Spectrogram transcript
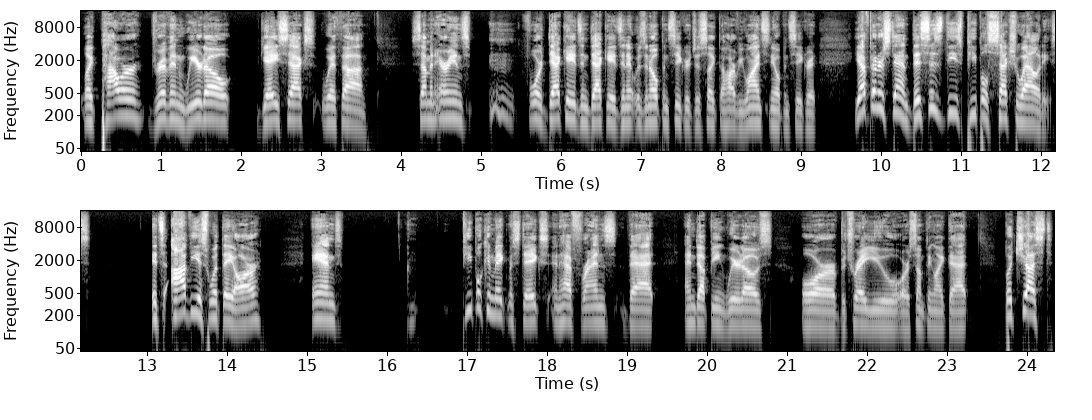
like power driven, weirdo, gay sex with uh, seminarians for decades and decades. And it was an open secret, just like the Harvey Weinstein open secret. You have to understand this is these people's sexualities. It's obvious what they are. And people can make mistakes and have friends that end up being weirdos or betray you or something like that. But just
